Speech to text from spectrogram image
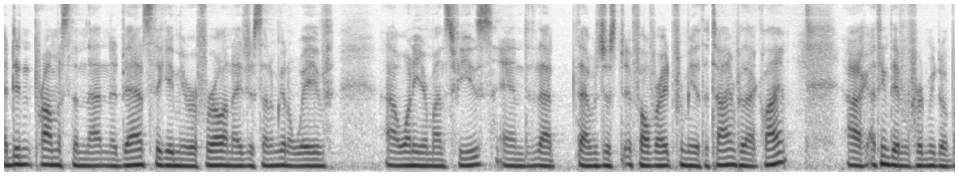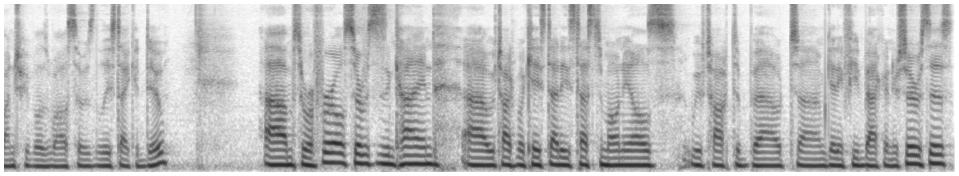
I didn't promise them that in advance. They gave me a referral, and I just said I'm going to waive uh, one of your month's fees, and that that was just it felt right for me at the time for that client. Uh, I think they'd referred me to a bunch of people as well, so it was the least I could do. Um, so referrals, services in kind. Uh, we've talked about case studies, testimonials. We've talked about um, getting feedback on your services.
